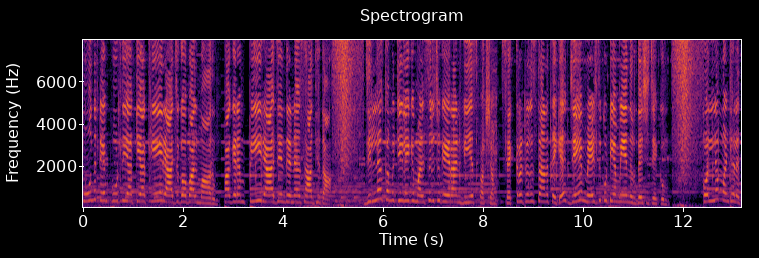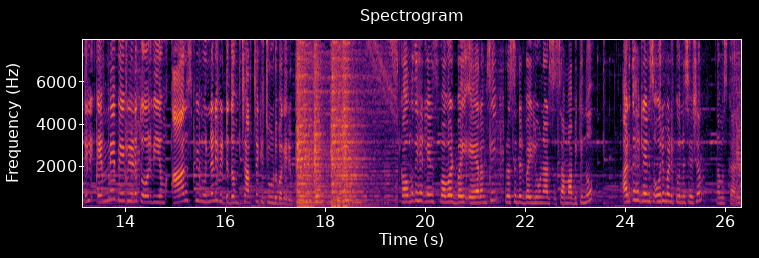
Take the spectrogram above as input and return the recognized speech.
മൂന്ന് ടേം പൂർത്തിയാക്കിയ കെ രാജഗോപാൽ മാറും. പകരം പി രാജേന്ദ്രന് സാധ്യത. ജില്ലാ കമ്മിറ്റിയിലേക്ക് മത്സരിച്ചു കയറാൻ വി എസ് പക്ഷം. സെക്രട്ടറി സ്ഥാനത്തേക്ക് ജെ മേഴ്സിക്കുട്ടിയമ്മയെ നിർദ്ദേശിച്ചേക്കും. കൊല്ലം മണ്ഡലത്തിൽ എം എ ബേബിയുടെ തോൽവിയും ആർ എസ് പി മുന്നണി വിട്ടതും ചർച്ചയ്ക്ക് ചൂടുപകരും Kaumudi headlines powered by A R M C presented by Lunars സമാപിക്കുന്നു. അടുത്ത ഹെഡ്ലൈൻസ് ഒരു മണിക്കൂറിന് ശേഷം. നമസ്കാരം.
